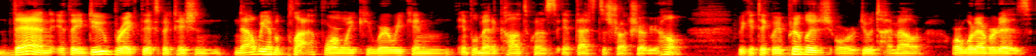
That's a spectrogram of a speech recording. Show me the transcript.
then, if they do break the expectation, now we have a platform we can, where we can implement a consequence if that's the structure of your home. We can take away privilege or do a timeout or whatever it is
